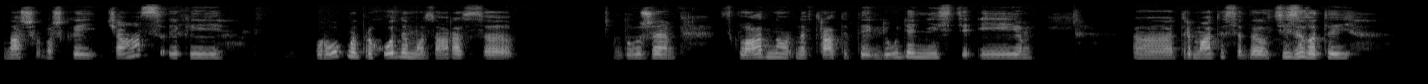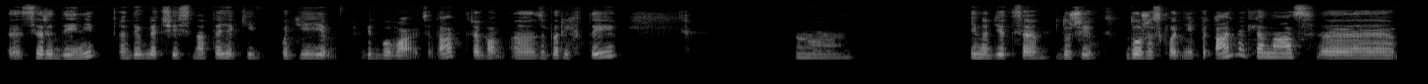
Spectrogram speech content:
в наш важкий час, який урок ми проходимо зараз е, дуже складно не втратити людяність і е, тримати себе в цій золотій е, середині, дивлячись на те, які події відбуваються. Да? Треба е, зберегти. е, Іноді це дуже, дуже складні питання для нас, е,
